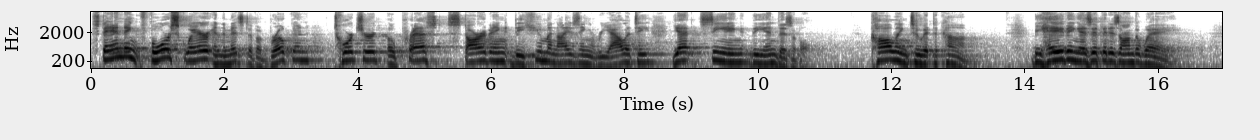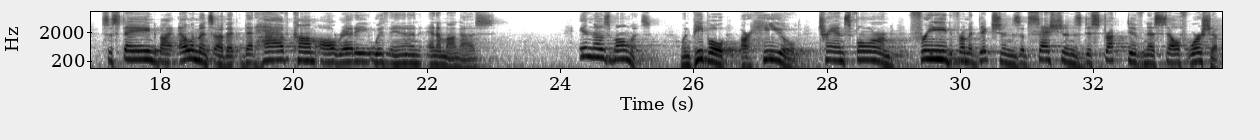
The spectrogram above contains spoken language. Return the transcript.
Standing four square in the midst of a broken, tortured, oppressed, starving, dehumanizing reality, yet seeing the invisible calling to it to come, behaving as if it is on the way, sustained by elements of it that have come already within and among us. In those moments, when people are healed, transformed, freed from addictions, obsessions, destructiveness, self worship,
